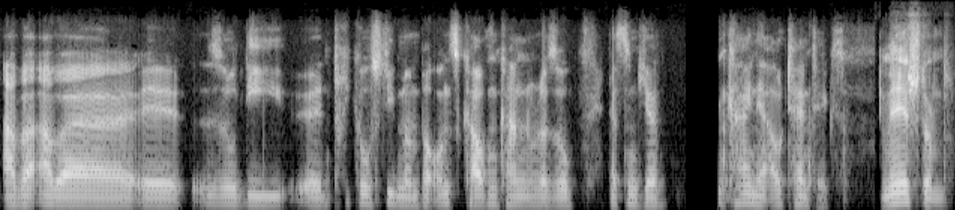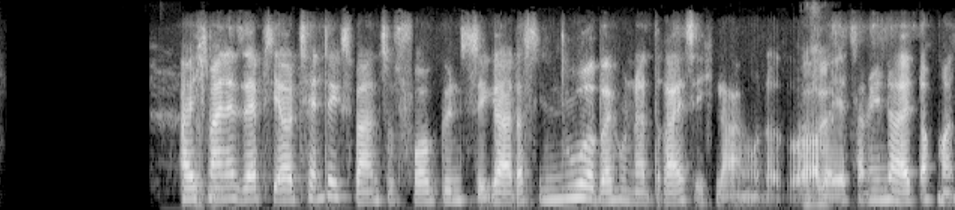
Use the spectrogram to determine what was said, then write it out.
aber, aber äh, so die äh, Trikots, die man bei uns kaufen kann oder so, das sind ja keine Authentics. Nee, stimmt. Aber ich Das mu- meine, selbst die Authentics waren zuvor günstiger, dass sie nur bei 130 lagen oder so. Also Aber jetzt haben die ihn halt nochmal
